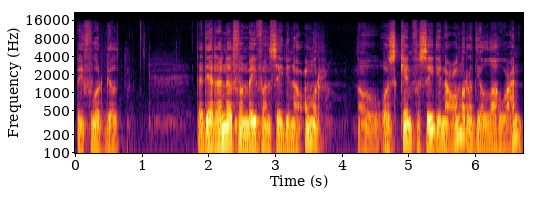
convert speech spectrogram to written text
byvoorbeeld. Dit herinner van my van Sayyidina Umar. Nou, ons ken vir Sayyidina Umar radhiyallahu an.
